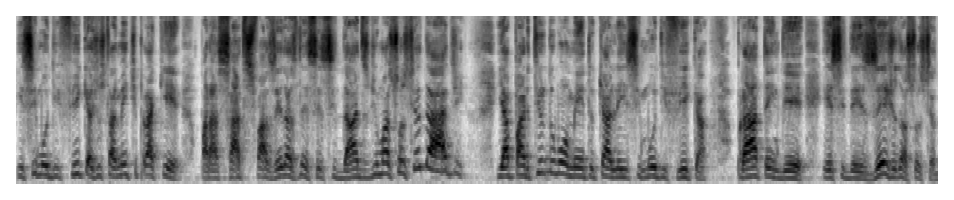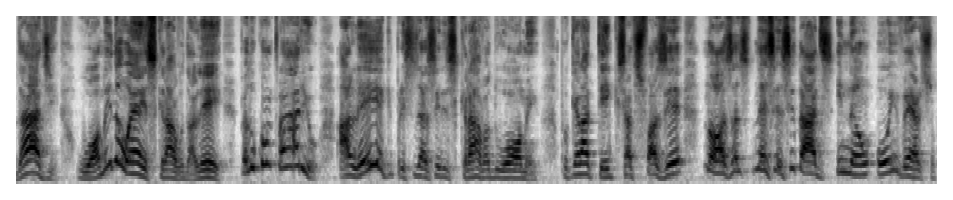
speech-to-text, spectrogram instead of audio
E se modifica justamente para quê? Para satisfazer as necessidades de uma sociedade. E a partir do momento que a lei se modifica para atender esse desejo da sociedade, o homem não é escravo da lei. Pelo contrário, a lei é que precisa ser escrava do homem, porque ela tem que satisfazer nossas necessidades e não o inverso.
